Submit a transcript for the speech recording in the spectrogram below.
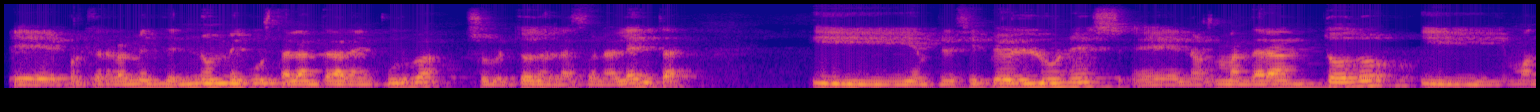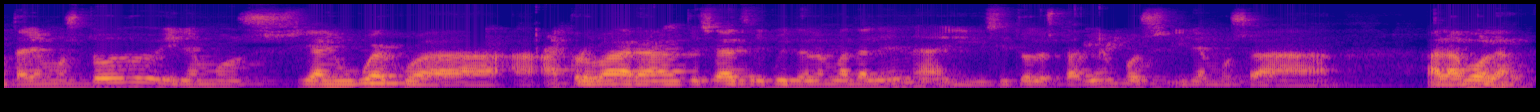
eh, porque realmente no me gusta la entrada en curva, sobre todo en la zona lenta y en principio el lunes eh, nos mandarán todo y montaremos todo, iremos si hay un hueco a, a, probar aunque sea el circuito de la Magdalena y si todo está bien pues iremos a, a la bola.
